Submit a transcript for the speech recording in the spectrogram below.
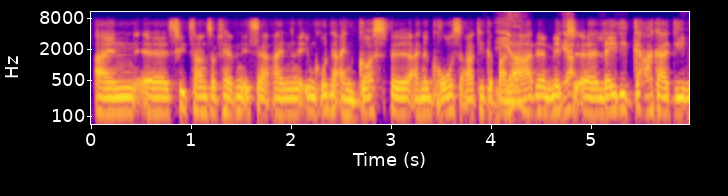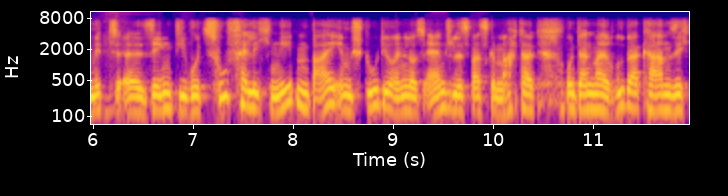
ein äh, Sweet Sounds of Heaven ist ja ein im Grunde ein Gospel, eine großartige Ballade ja, mit ja. Äh, Lady Gaga, die mit äh, singt, die wohl zufällig zufällig nebenbei im Studio in Los Angeles was gemacht hat und dann mal rüberkam, sich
